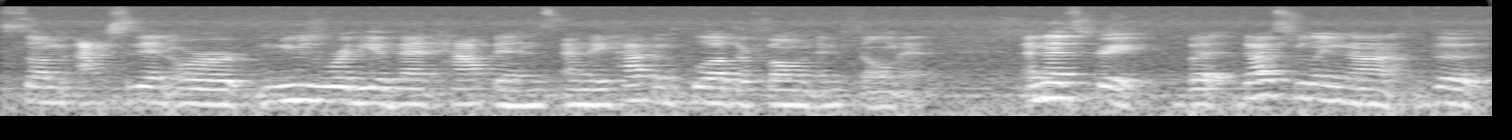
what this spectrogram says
some accident or newsworthy event happens and they happen to pull out their phone and film it. And that's great, but that's really not the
